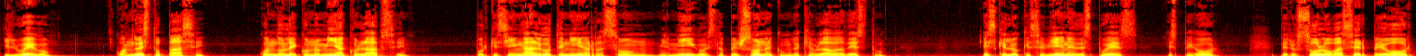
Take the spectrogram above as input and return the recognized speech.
Y luego, cuando esto pase, cuando la economía colapse, porque si en algo tenía razón mi amigo, esta persona con la que hablaba de esto, es que lo que se viene después es peor. Pero solo va a ser peor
